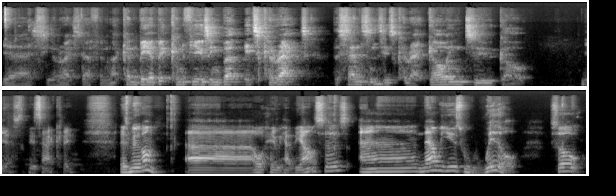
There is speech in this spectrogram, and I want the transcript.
Yes, you're right, Stefan. That can be a bit confusing, but it's correct. The sentence is correct. Going to go. Yes, exactly. Let's move on. Uh, oh, here we have the answers. And now we use will. So,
